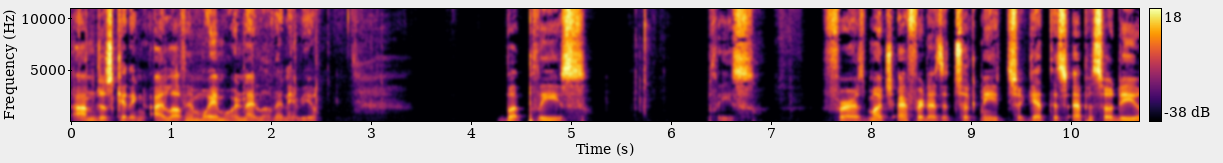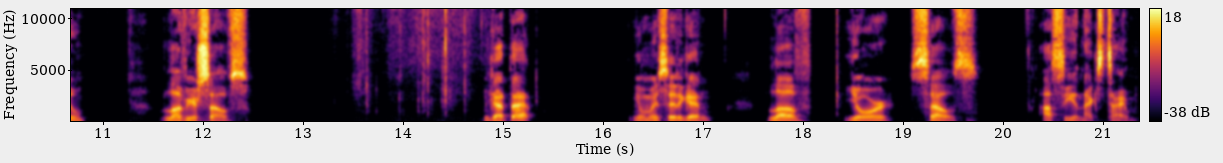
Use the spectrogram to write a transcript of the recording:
I'm just kidding. I love him way more than I love any of you. But please, please, for as much effort as it took me to get this episode to you, love yourselves. You got that? You want me to say it again? Love yourselves. I'll see you next time.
